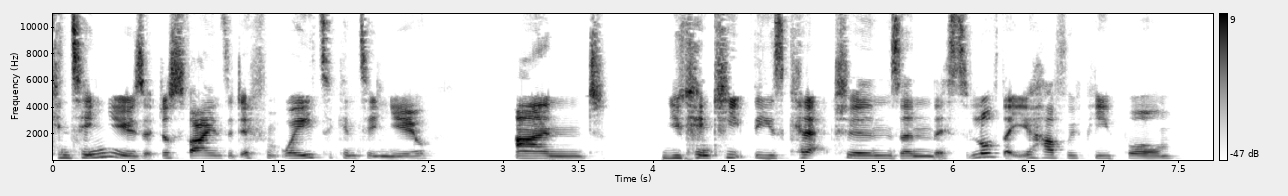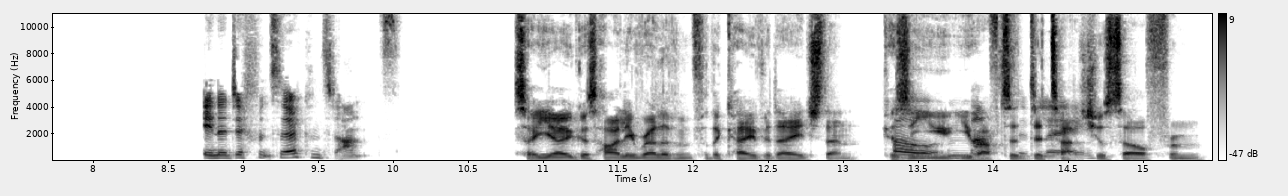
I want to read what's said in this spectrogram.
continues. It just finds a different way to continue. And you can keep these connections and this love that you have with people in a different circumstance. So yoga is highly relevant for the COVID age then, because oh, you, you have to detach yourself from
